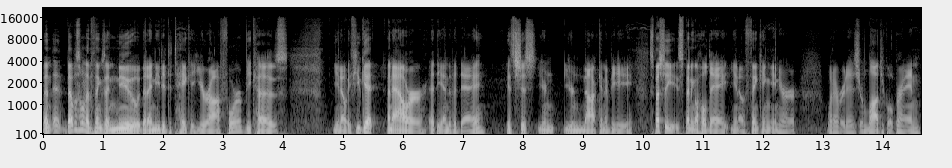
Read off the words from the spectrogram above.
And uh, that was one of the things I knew that I needed to take a year off for because, you know, if you get an hour at the end of the day, it's just you're you're not going to be, especially spending a whole day, you know, thinking in your whatever it is, your logical brain,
